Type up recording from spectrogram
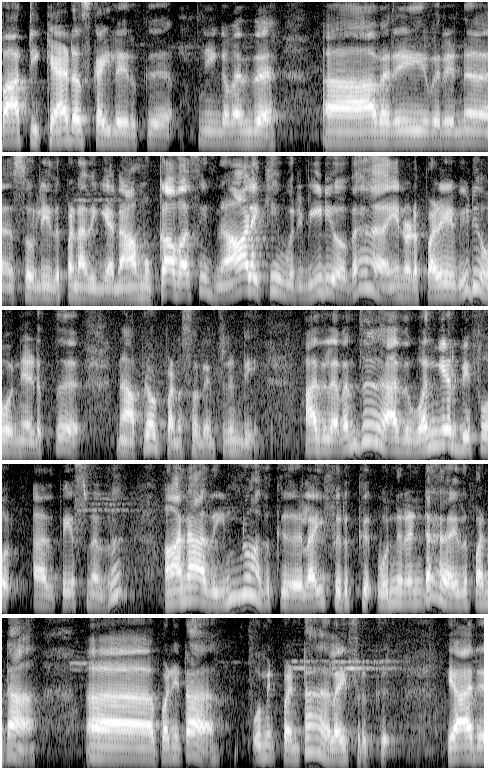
பார்ட்டி கேடர்ஸ் கையில் இருக்குது நீங்கள் வந்து அவர் இவருன்னு சொல்லி இது பண்ணாதீங்க. நான் முக்கால்வாசி நாளைக்கு ஒரு வீடியோவை என்னோடய பழைய வீடியோ ஒன்று எடுத்து நான் அப்லோட் பண்ண சொல்கிறேன் திரும்பி. அதில் வந்து அது ஒன் இயர் பிஃபோர் அது பேசுனது. ஆனால் அது இன்னும் அதுக்கு லைஃப் இருக்குது ஒன்று ரெண்டை இது பண்ணிட்டா பண்ணிட்டா ஒமிட் பண்ணிட்டா லைஃப் இருக்குது யார்?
